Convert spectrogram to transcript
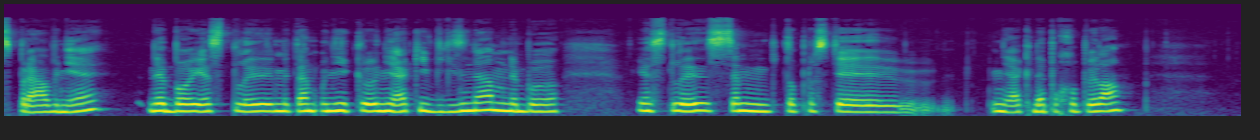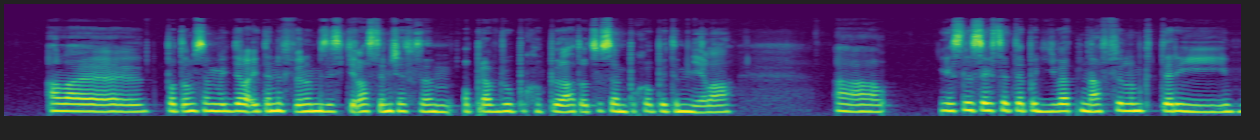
správně, nebo jestli mi tam unikl nějaký význam, nebo jestli jsem to prostě nějak nepochopila. Ale potom jsem viděla i ten film, zjistila jsem, že jsem opravdu pochopila to, co jsem pochopit měla. A jestli se chcete podívat na film, který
